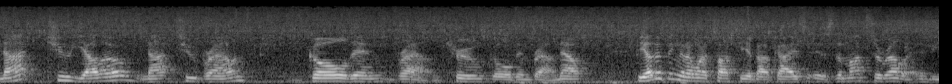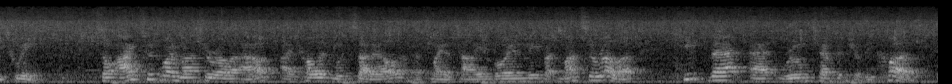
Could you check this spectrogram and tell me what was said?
Not too yellow, not too brown, golden brown, true golden brown. Now, the other thing that I want to talk to you about, guys, is the mozzarella in between. So I took my mozzarella out. I call it mozzarella. That's my Italian boy in me. But mozzarella, keep that at room temperature because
